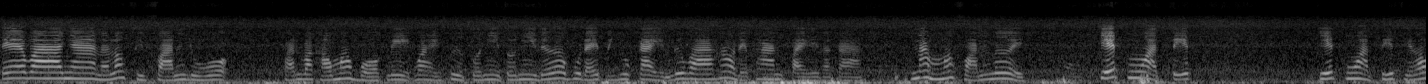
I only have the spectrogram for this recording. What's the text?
แต่ว่าญาน่ะเราสิฝันอยู่ฝันว่าเขามาบอกเลขว่าให้ซื้อตัวนี้ตัวนี้เด้อผู้ใดไปอยู่ไกลหรือว่าเฮาได้ผ่านไปและกานํมาฝันเลยเจ็ดงวดติดเจ็ดงวดติดที่เรา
